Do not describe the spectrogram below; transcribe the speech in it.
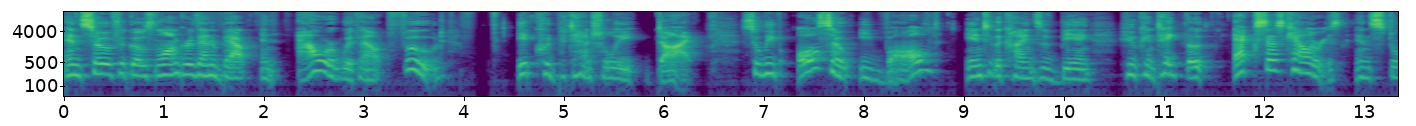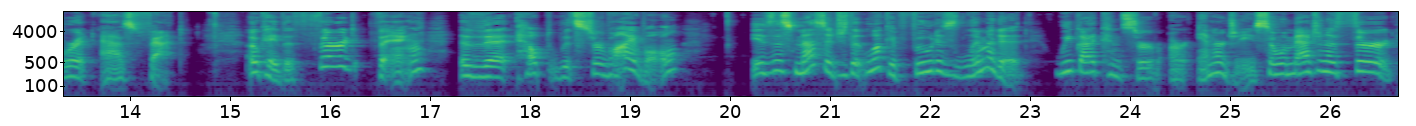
And so if it goes longer than about an hour without food, it could potentially die. So we've also evolved into the kinds of being who can take those excess calories and store it as fat. Okay, the third thing that helped with survival is this message that look, if food is limited, we've got to conserve our energy. So imagine a third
